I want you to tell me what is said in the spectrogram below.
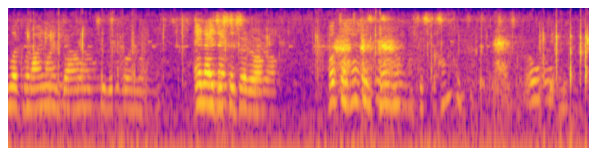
like mining down to the corner. And I just hit bedrock. What the heck is going on with this compass? It's broken.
